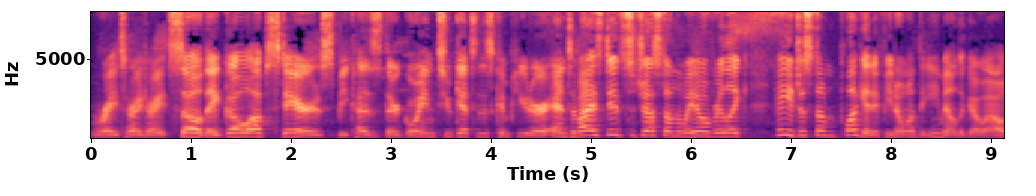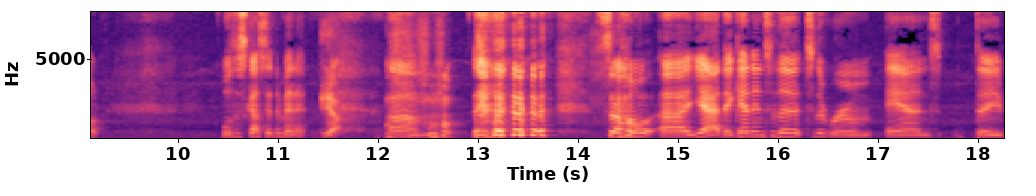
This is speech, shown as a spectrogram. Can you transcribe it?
Right, right, right. So they go upstairs because they're going to get to this computer. And Tobias did suggest on the way over, like, hey, just unplug it if you don't want the email to go out. We'll discuss it in a minute. Yeah. So, uh, yeah, they get into the to the room, and they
